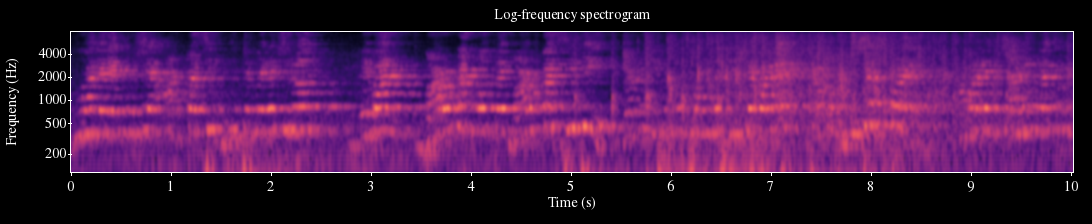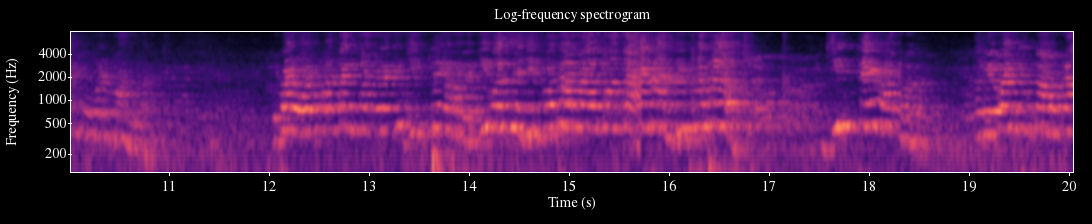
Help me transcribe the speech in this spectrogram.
দু হাজার একুশে আটটা সিট জিতে পেরেছিল এবার বারোটার মধ্যে বারোটা সিটই যাতে তৃণমূল কংগ্রেস জিততে পারে এবং বিশেষ করে আমাদের চালিয়ে গেছে কিন্তু ওল্ড বাংলা এবার ওল্ড বাংলা কিন্তু আমাদেরকে জিততেই হবে কি বলছে জিতবো তো আমরা ওল্ড বাংলা হ্যাঁ না জিতবো তো জিততেই হবে তো এবার কিন্তু আমরা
